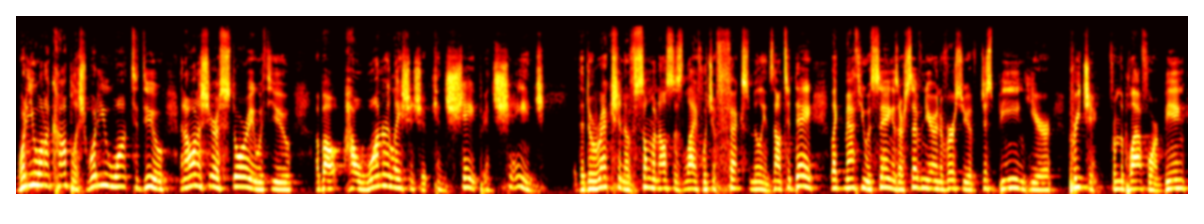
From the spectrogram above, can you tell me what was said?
What do you want to accomplish? What do you want to do? And I want to share a story with you about how one relationship can shape and change the direction of someone else's life, which affects millions. Now, today, like Matthew was saying, is our seven year anniversary of just being here preaching from the platform, being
